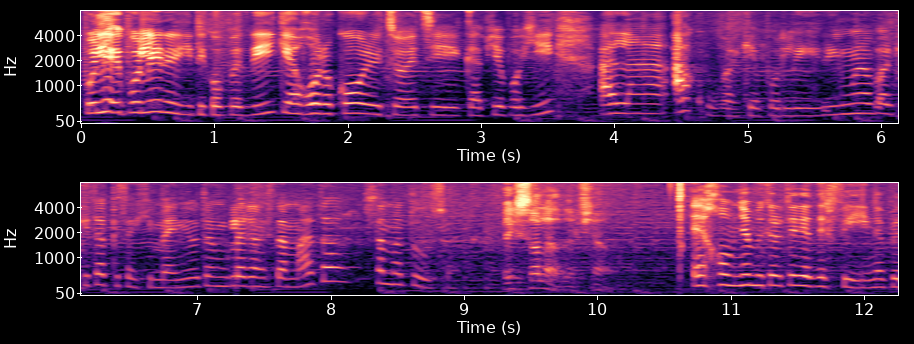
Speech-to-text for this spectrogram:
Πολύ, πολύ ενεργητικό παιδί και αγοροκόριτσο έτσι κάποια εποχή. Αλλά άκουγα και πολύ. Ήμουν αρκετά πειθαρχημένη. Όταν μου λέγανε σταμάτα, σταματούσα. Έχεις άλλα αδερφιά. Έχω μια μικρότερη αδερφή, είναι 5,5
